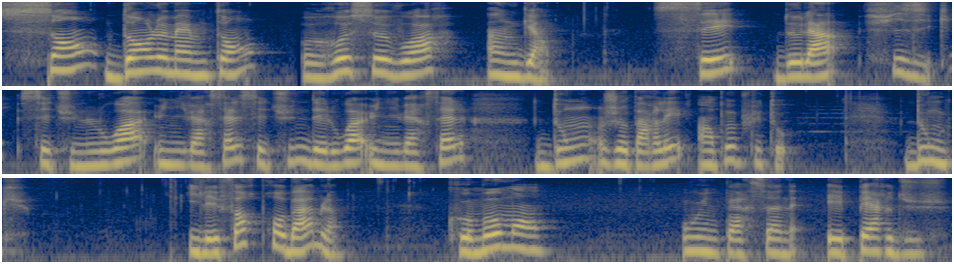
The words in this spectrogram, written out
sans, dans le même temps, recevoir un gain. C'est de la physique. C'est une loi universelle, c'est une des lois universelles dont je parlais un peu plus tôt. Donc, il est fort probable qu'au moment où une personne ait perdu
